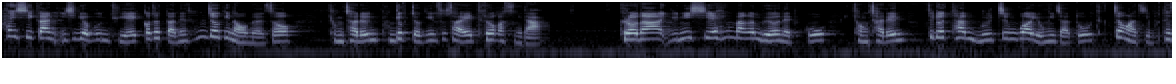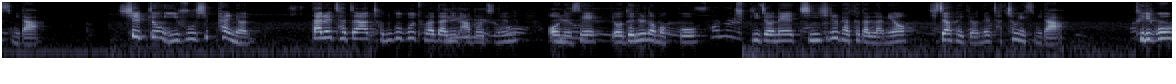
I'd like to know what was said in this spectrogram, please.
1시간 20여 분 뒤에 꺼졌다는 흔적이 나오면서 경찰은 본격적인 수사에 들어갔습니다. 그러나 윤희 씨의 행방은 묘연했고 경찰은 뚜렷한 물증과 용의자도 특정하지 못했습니다. 실종 이후 18년 딸을 찾아 전국을 돌아다닌 아버지는 어느새 여든을 넘었고 죽기 전에 진실을 밝혀달라며 기자회견을 자청했습니다. 그리고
